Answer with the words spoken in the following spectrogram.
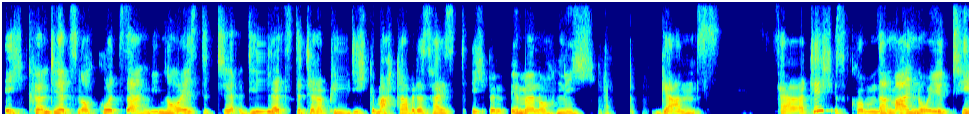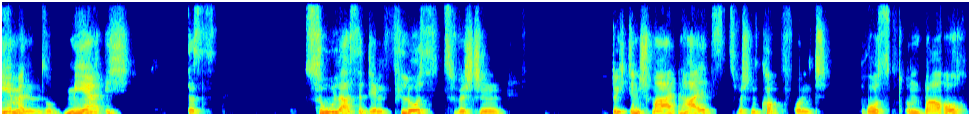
Ich könnte jetzt noch kurz sagen, die neueste, die letzte Therapie, die ich gemacht habe, das heißt, ich bin immer noch nicht ganz fertig. Es kommen dann mal neue Themen. So mehr ich das zulasse, den Fluss zwischen, durch den schmalen Hals zwischen Kopf und Brust und Bauch,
